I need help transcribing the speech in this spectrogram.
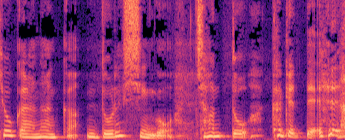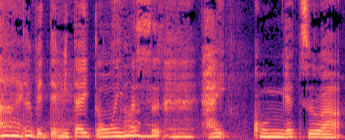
今日からなんかドレッシングをちゃんとかけて、はい、食べてみたいと思います。すね、はい。今月は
